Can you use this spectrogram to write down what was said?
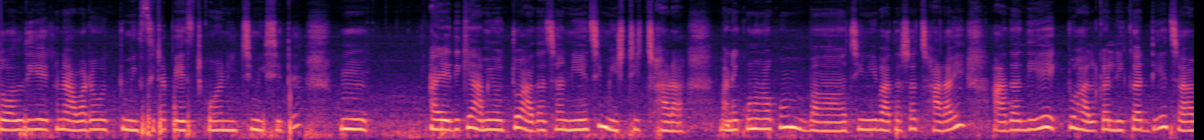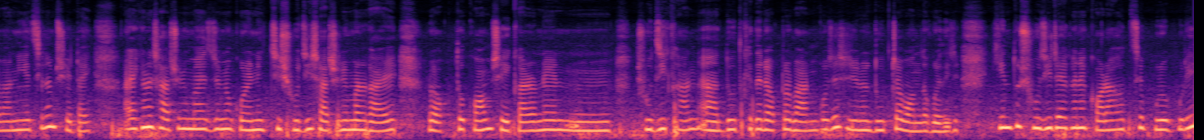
জল দিয়ে এখানে আবারও একটু মিক্সিটা পেস্ট করে নিচ্ছি মিক্সিতে। আর এদিকে আমি একটু আদা চা নিয়েছি, মিষ্টি ছাড়া। মানে কোনো রকম চিনি বাতাসা ছাড়াই আদা দিয়ে একটু হালকা লিকার দিয়ে চা বানিয়েছিলাম সেটাই। আর এখানে শাশুড়ি মায়ের জন্য করে নিচ্ছি সুজি। শাশুড়ি মার গায়ে রক্ত কম, সেই কারণে সুজি খান। দুধ খেতে ডক্টর বারণ করছে সেই জন্য দুধটা বন্ধ করে দিয়েছে। কিন্তু সুজিটা এখানে করা হচ্ছে পুরোপুরি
